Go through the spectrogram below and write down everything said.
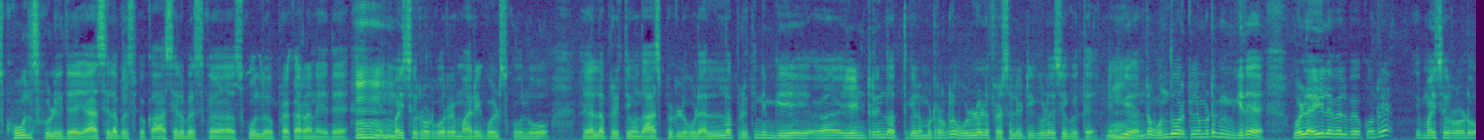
ಸ್ಕೂಲ್ಸ್ಗಳಿದೆ ಯಾವ ಸಿಲೆಬಸ್ ಬೇಕು ಆ ಸಿಲೆಬಸ್ ಸ್ಕೂಲ್ ಪ್ರಕಾರನೇ ಇದೆ. ಮೈಸೂರು ರೋಡ್ಗೆ ಹೋದ್ರೆ ಮಾರಿಗೋಲ್ಡ್ ಸ್ಕೂಲು ಎಲ್ಲ ಪ್ರತಿಯೊಂದು ಹಾಸ್ಪಿಟ್ಲ್ಗಳು ಎಲ್ಲ ಪ್ರತಿ ನಿಮಗೆ ಎಂಟರಿಂದ ಹತ್ತು ಕಿಲೋಮೀಟರ್ಗಳು ಒಳ್ಳೊಳ್ಳೆ ಫೆಸಿಲಿಟಿಗಳು ಸಿಗುತ್ತೆ. ನಿಮಗೆ ಅಂದರೆ ಒಂದೂವರೆ ಕಿಲೋಮೀಟರ್ ನಿಮಗಿದೆ. ಒಳ್ಳೆ ಐ ಲೆವೆಲ್ ಬೇಕು ಅಂದರೆ Mysuru road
